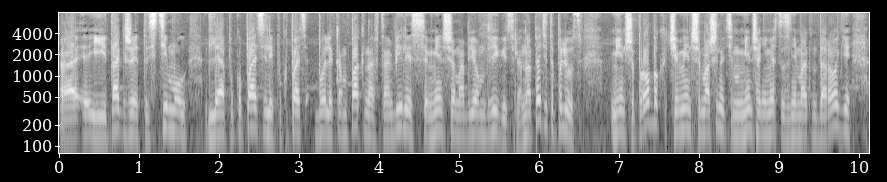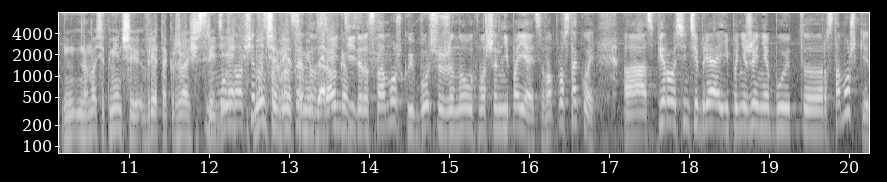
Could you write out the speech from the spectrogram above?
А, И также это стимул для покупателей покупать более компактные автомобили с меньшим объемом двигателя. Но опять это плюс. Меньше пробок. Чем меньше машины, тем меньше они места занимают на дороге, наносят меньше вред окружающей Ну, среде, можно вообще меньше вред 100% самим дорогам. растаможку, и больше уже новых машин не появится. Вопрос такой. А с 1 сентября и понижение будет э, растаможки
